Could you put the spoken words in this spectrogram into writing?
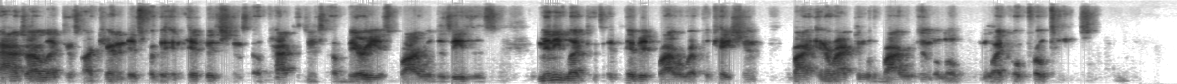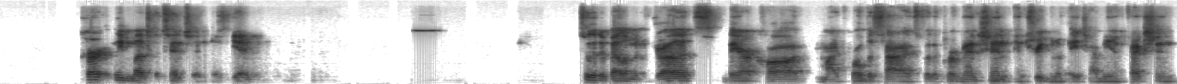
algal lectins are candidates for the inhibitions of pathogens of various viral diseases. Many lectins inhibit viral replication by interacting with viral envelope glycoproteins currently much attention is given to the development of drugs. They are called microbicides for the prevention and treatment of HIV infection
